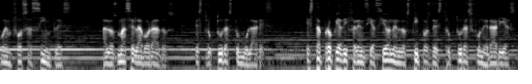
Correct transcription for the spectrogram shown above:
o en fosas simples, a los más elaborados, estructuras tumulares. Esta propia diferenciación en los tipos de estructuras funerarias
